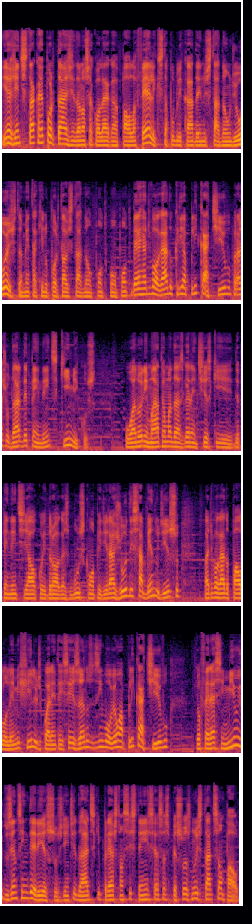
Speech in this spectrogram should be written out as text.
E a gente está com a reportagem da nossa colega Paula Félix, está publicada aí no Estadão de hoje, também está aqui no portal estadão.com.br. Advogado cria aplicativo para ajudar dependentes químicos O anonimato é uma das garantias que dependentes de álcool e drogas buscam ao pedir ajuda, e sabendo disso, o advogado Paulo Leme Filho, de 46 anos, desenvolveu um aplicativo que oferece 1.200 endereços de entidades que prestam assistência a essas pessoas no estado de São Paulo.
